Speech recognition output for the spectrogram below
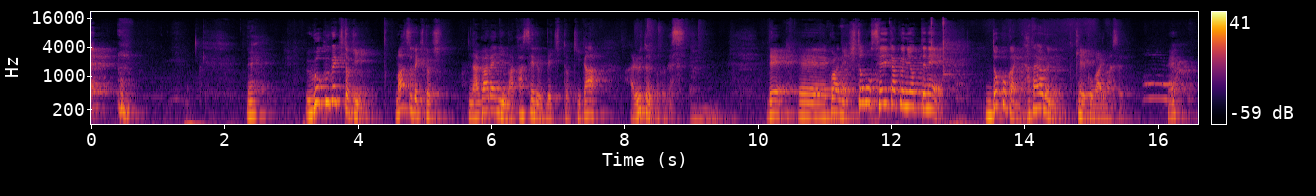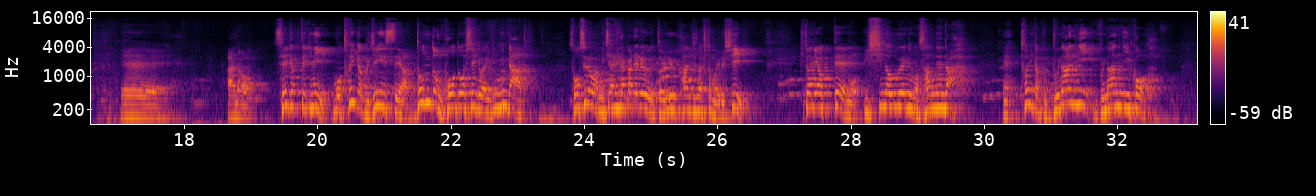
ね動くべき時待つべき時流れに任せるべき時があるということです。で、えー、これはね人の性格によってねどこかに偏る傾向があります。ね。えー、あの性格的にもうとにかく人生はどんどん行動していけばいいんだと。そうすれば道は開かれるという感じの人もいるし人によってもう石の上にも3年だ、ね、とにかく無難に無難に行こ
